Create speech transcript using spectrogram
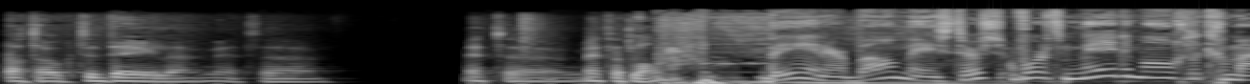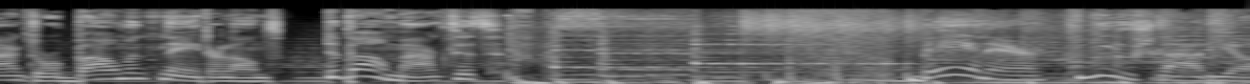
dat ook te delen met, met, met het land. BNR Bouwmeesters wordt mede mogelijk gemaakt door Bouwend Nederland. De bouw maakt het. BNR Nieuwsradio.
